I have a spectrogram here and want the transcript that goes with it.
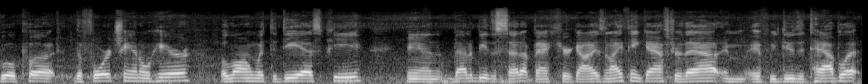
We'll put the four channel here along with the DSP and that'll be the setup back here guys. And I think after that and if we do the tablet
